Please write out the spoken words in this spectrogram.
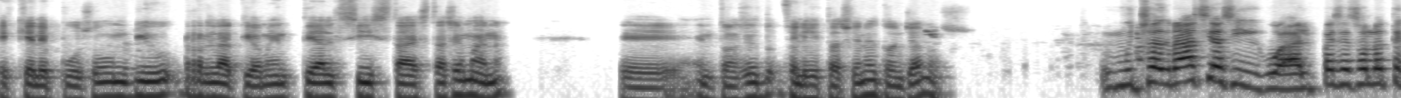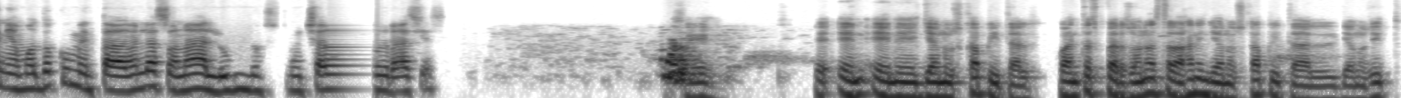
eh, que le puso un view relativamente alcista esta semana. Eh, entonces, felicitaciones, don Janus. Muchas gracias. Igual, pues eso lo teníamos documentado en la zona de alumnos. Muchas gracias. Sí. En, en Janus Capital. ¿Cuántas personas trabajan en Janus Capital, Janusito?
